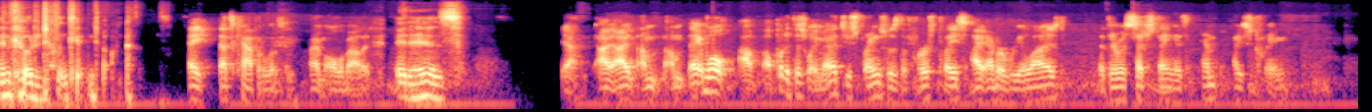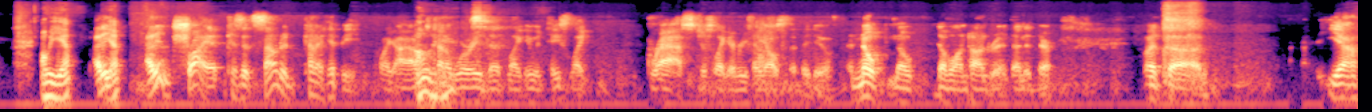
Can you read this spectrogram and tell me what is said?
and go to Dunkin' Donuts. Hey, that's capitalism. I'm all about it. It is. Yeah, I, I I'm, I'm eh, well. I'll, I'll put it this way: Manitou Springs was the first place I ever realized that there was such thing as hemp ice cream. Oh yep. I didn't. Yep. I didn't try it because it sounded kind of hippie. Like I, I was Oh, kind of worried that like it would taste like grass, just like everything else that they do. And no, no double entendre intended there. But uh, yeah,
